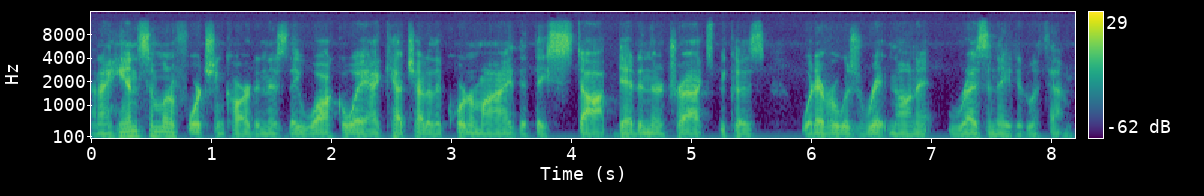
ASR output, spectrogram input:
and I hand someone a fortune card, and as they walk away, I catch out of the corner of my eye that they stop dead in their tracks because whatever was written on it resonated with them.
